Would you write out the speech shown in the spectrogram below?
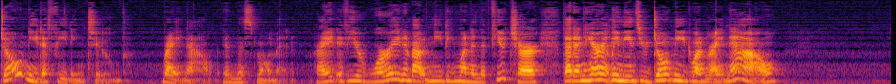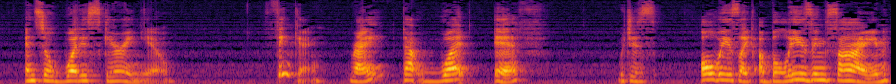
don't need a feeding tube right now in this moment, right? If you're worried about needing one in the future, that inherently means you don't need one right now. And so, what is scaring you? Thinking, right? That what if, which is always like a blazing sign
